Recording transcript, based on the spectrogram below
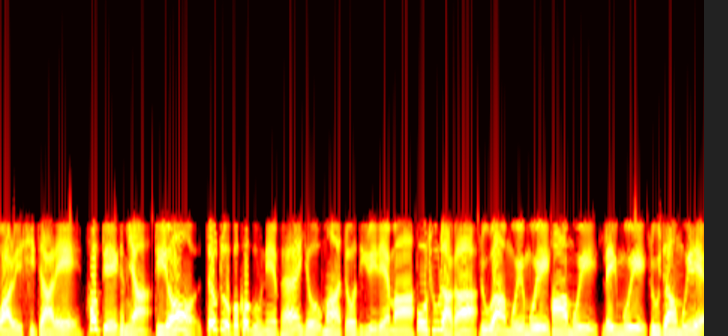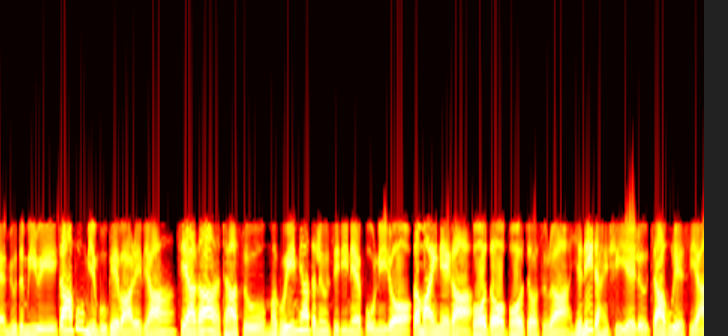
ဝါတွေရှိကြတယ်ဟုတ်တယ်ခမဒီတော့ကျုပ်တို့ပခုတ်ကူနယ်ဖက်ရုံအမတောကြီးတွေထဲမှာပို့ထူးတာကလူကမွေးမွေးဟာမွေးလိမ်မွေးလူကြောင်မွေးတဲ့အမျိုးသမီးတွေကြားဖို့မြင်ဘူးခဲ့ပါတယ်ဗျာဆရာကဒါဆိုမကွေးမြတလုံစီတီနဲ့ပို့နီးတော့တမိုင်းတွေကဘောတော်ဘောကျော်ဆိုတာယနေ့တိုင်ရှိရဲလို့ကြားဘူးတယ်ဆရာ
